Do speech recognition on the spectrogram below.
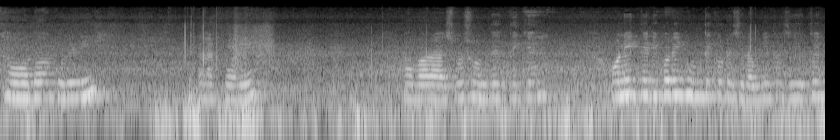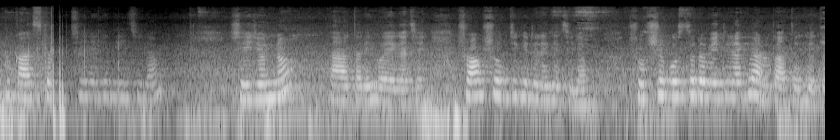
খাওয়া দাওয়া করে নিই, তারপরে আবার আসব সন্ধ্যের দিকে। অনেক দেরি করেই ঘুম থেকে উঠেছিলাম, কিন্তু যেহেতু একটু কাজটা গুছিয়ে রেখে দিয়েছিলাম, সেই জন্য তাড়াতাড়ি হয়ে গেছে। সব সবজি কেটে রেখেছিলাম। সর্ষে পোস্তটা বেটে রাখলে আরও তাড়াতাড়ি হতো।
